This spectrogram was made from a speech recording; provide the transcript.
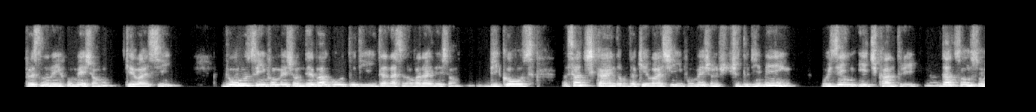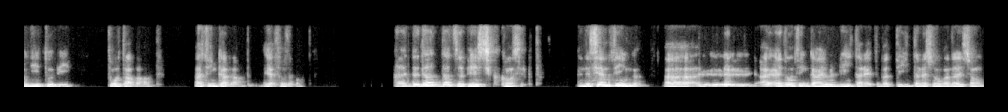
personal information, KYC, those information never go to the international organization because such kind of the KYC information should remain within each country. That's also need to be thought about, I think about, yeah, thought about. Uh, that, that's a basic concept. And the same thing, uh, I, I, don't think I will reiterate, but the international organization,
